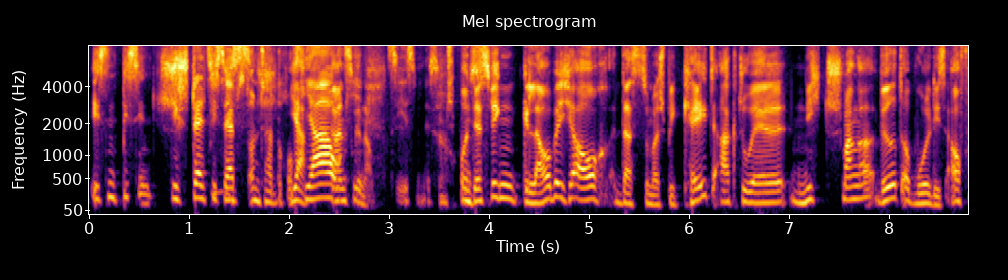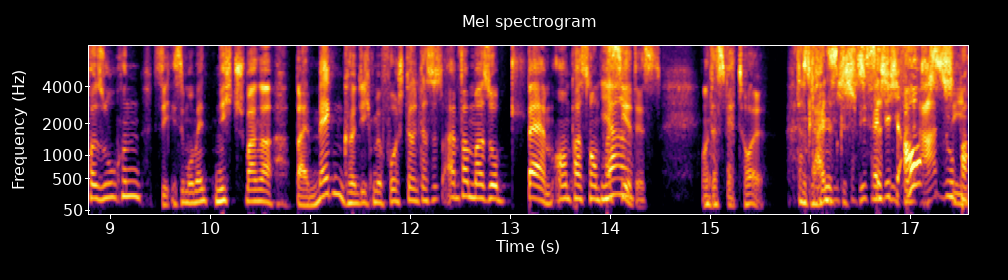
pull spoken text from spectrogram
ist ein bisschen. Die stellt sich selbst unter Druck. Ja, ganz okay. genau. Sie ist ein bisschen spießig. Und deswegen glaube ich auch, dass zum Beispiel Kate aktuell nicht schwanger wird, obwohl die es auch versuchen. Sie ist im Moment nicht schwanger. Bei Meghan könnte ich mir vorstellen, dass es einfach mal so bam, en passant Ja. passiert ist. Und das wäre toll. Das ein kleines ich, Geschwisterchen fänd ich auch Archie. super.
